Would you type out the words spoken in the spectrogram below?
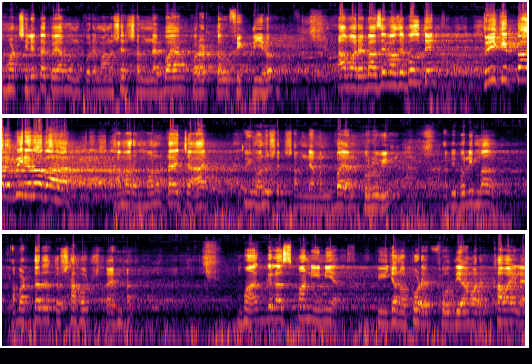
আমার ছেলেটাকে এমন করে মানুষের সামনে বয়ান করার তৌফিক দিও। আমারে মাঝে মাঝে বলতেন, তুই কি পারবি রে বাবা? আমার মনটায় চায় তুই মানুষের সামনে এমন বয়ান করবি। আমি বলি, মা, আমার দ্বারা তো সাহস হয় না। মা গ্লাস পানি নিয়ে তুই যেন পড়ে ফু দিয়ে আমার খাওয়াইলে।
